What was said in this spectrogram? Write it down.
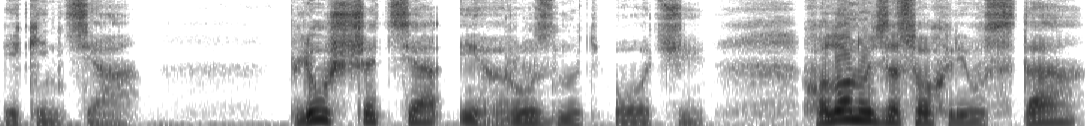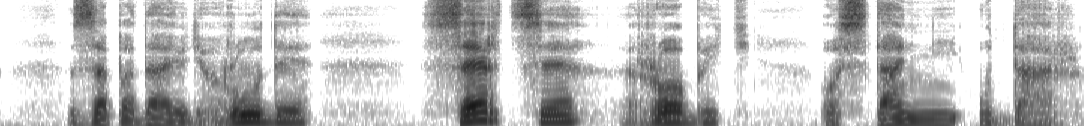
і кінця. Плющаться і грузнуть очі, холонуть засохлі уста, западають груди, серце робить останній удар.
